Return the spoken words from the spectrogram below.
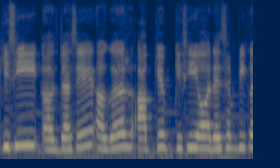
किसी जैसे अगर आपके किसी और एसएमपी का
